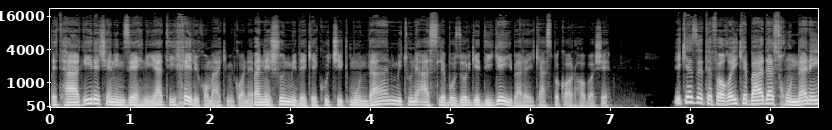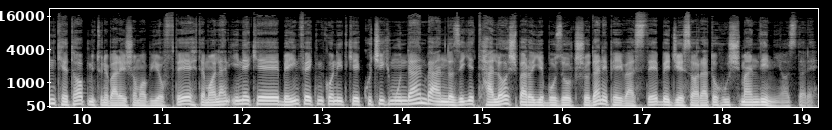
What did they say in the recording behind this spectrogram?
به تغییر چنین ذهنیتی خیلی کمک می‌کنه و نشون میده که کوچیک موندن می‌تونه اصل بزرگ دیگه ای برای کسب و کارها باشه. یکی از اتفاقایی که بعد از خوندن این کتاب می‌تونه برای شما بیفته احتمالا اینه که به این فکر می‌کنید که کوچیک موندن به اندازه تلاش برای بزرگ شدن پیوسته به جسارت و هوشمندی نیاز داره.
